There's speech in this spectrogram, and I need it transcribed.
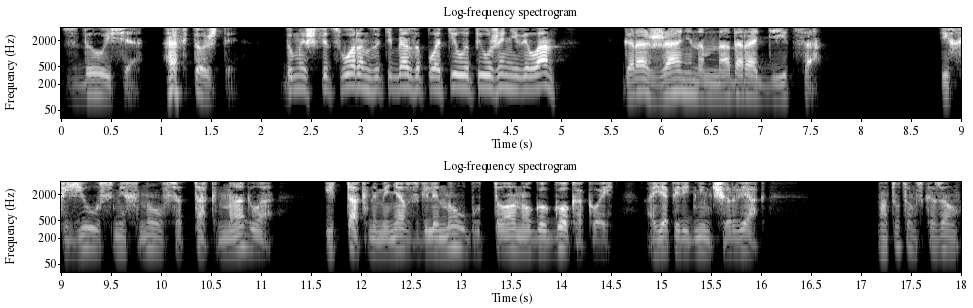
Сдуйся. А кто ж ты? Думаешь, Фицворен за тебя заплатил, и ты уже не Вилан? Горожанином надо родиться. И Хью усмехнулся так нагло и так на меня взглянул, будто он ого-го какой, а я перед ним червяк — но тут он сказал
